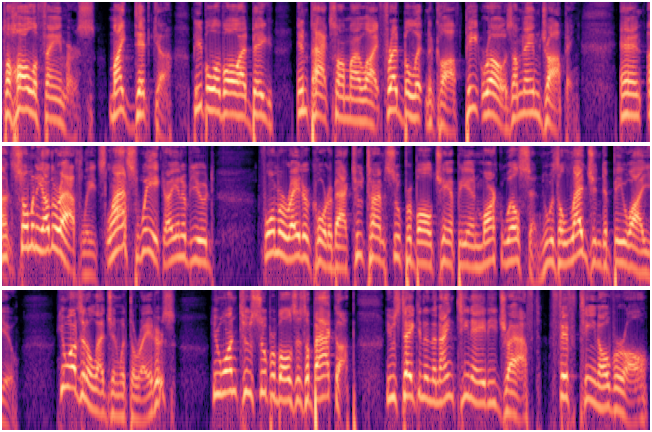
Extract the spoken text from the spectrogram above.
to Hall of Famers Mike Ditka. People have all had big impacts on my life. Fred Biletnikoff, Pete Rose. I'm name dropping. And uh, so many other athletes. Last week, I interviewed former Raider quarterback, two time Super Bowl champion Marc Wilson, who was a legend at BYU. He wasn't a legend with the Raiders. He won two Super Bowls as a backup. He was taken in the 1980 draft, 15 overall,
